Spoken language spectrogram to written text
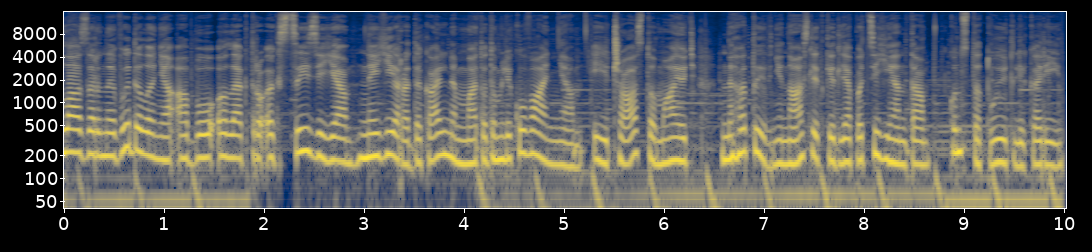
Лазерне видалення або електроексцизія не є радикальним методом лікування і часто мають негативні наслідки для пацієнта, констатують лікарі.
